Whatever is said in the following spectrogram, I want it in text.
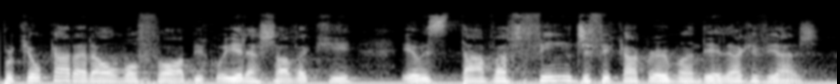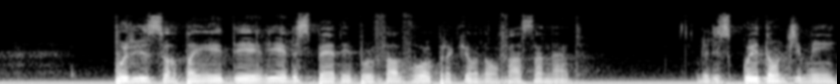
porque o cara era homofóbico e ele achava que eu estava afim de ficar com a irmã dele. Olha que viagem. Por isso eu apanhei dele e eles pedem, por favor, para que eu não faça nada. Eles cuidam de mim,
